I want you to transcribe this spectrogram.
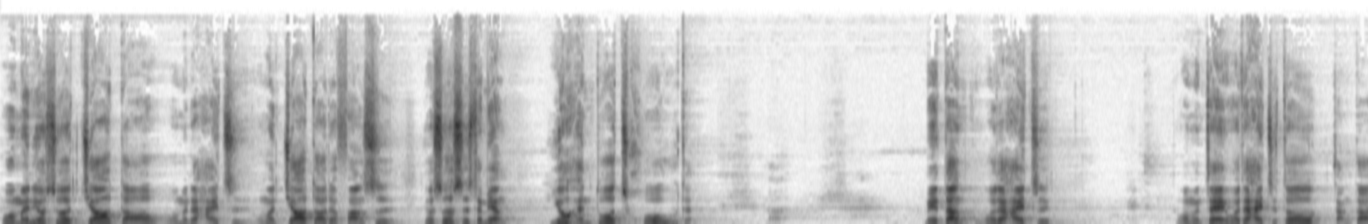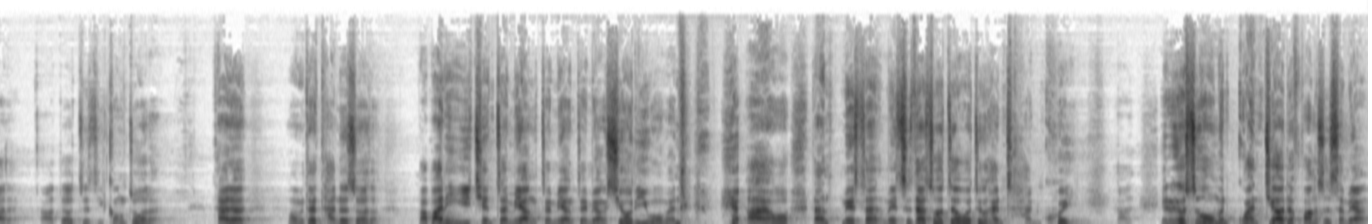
我们有时候教导我们的孩子，我们教导的方式有时候是怎么样，有很多错误的，每当我的孩子，我们在我的孩子都长大了，啊，都自己工作了，他呢，我们在谈的时候说，爸爸，你以前怎么样，怎么样，怎么样修理我们？啊，我但每次每次他说这，我就很惭愧。啊，因为有时候我们管教的方式什么样？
